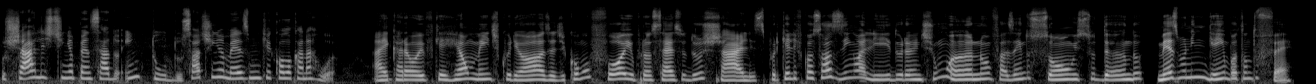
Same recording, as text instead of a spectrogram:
O Charles tinha pensado em tudo, só tinha mesmo que colocar na rua. Aí, Carol, eu fiquei realmente curiosa de como foi o processo do Charles, porque ele ficou sozinho ali durante um ano, fazendo som, estudando, mesmo ninguém botando fé.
